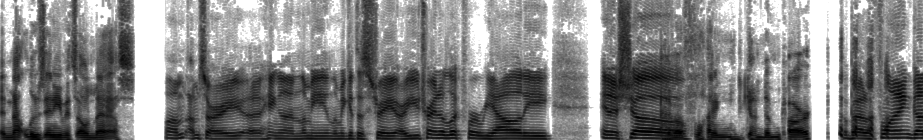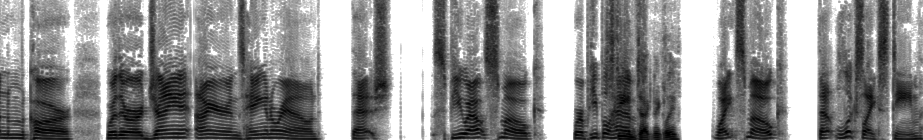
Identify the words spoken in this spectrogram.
and not lose any of its own mass. Um, I'm sorry. Uh, hang on. Let me let me get this straight. Are you trying to look for reality in a show Out of a flying Gundam car. about a flying Gundam car where there are giant irons hanging around that sh- spew out smoke, where people Steam, have technically. white smoke that looks like steam,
